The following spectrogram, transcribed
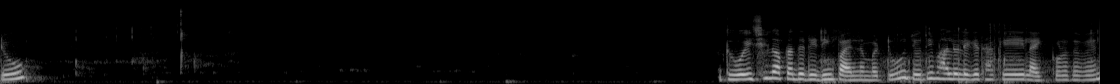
টু তো এই ছিল আপনাদের রিডিং পাইল নাম্বার টু যদি ভালো লেগে থাকে লাইক করে দেবেন।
